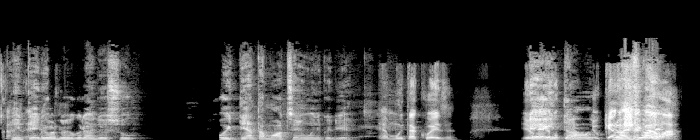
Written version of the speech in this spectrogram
Caramba. no interior do Rio Grande do Sul. 80 motos em um único dia. É muita coisa. Eu, é, então. Eu, eu quero chegar olha, lá.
